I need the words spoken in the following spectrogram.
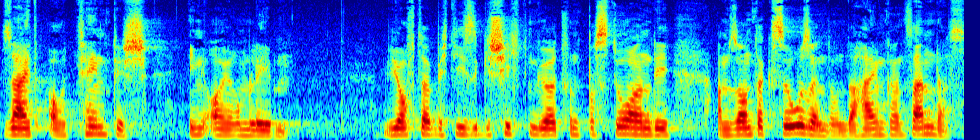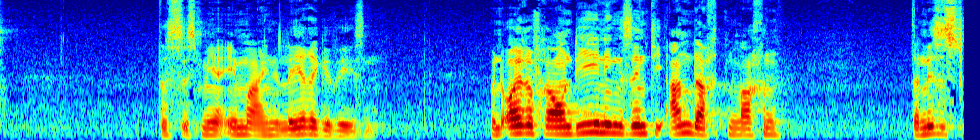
Seid authentisch in eurem Leben. Wie oft habe ich diese Geschichten gehört von Pastoren, die am Sonntag so sind und daheim ganz anders. Das ist mir immer eine Lehre gewesen. Wenn eure Frauen diejenigen sind, die Andachten machen, dann ist es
